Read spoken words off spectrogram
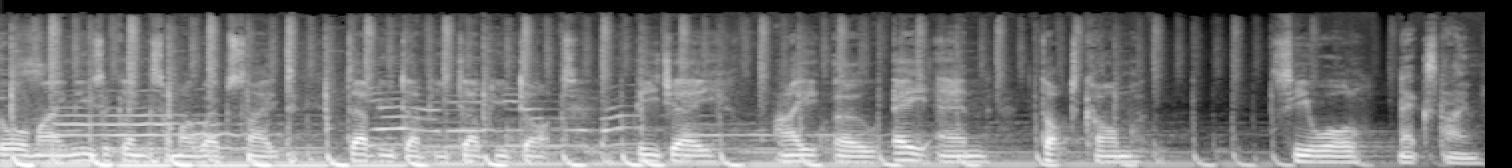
With all my music links on my website www.djioan.com. See you all next time.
